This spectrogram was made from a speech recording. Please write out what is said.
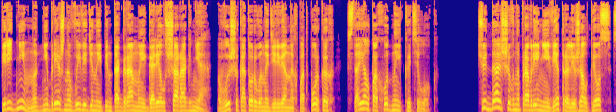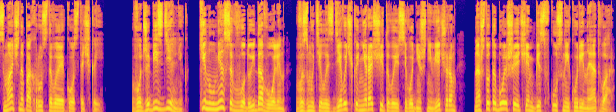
Перед ним над небрежно выведенной пентаграммой горел шар огня, выше которого на деревянных подпорках стоял походный котелок. Чуть дальше в направлении ветра лежал пес, смачно похрустывая косточкой. Вот же бездельник, кинул мясо в воду и доволен, возмутилась девочка, не рассчитывая сегодняшним вечером на что-то большее, чем безвкусный куриный отвар.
